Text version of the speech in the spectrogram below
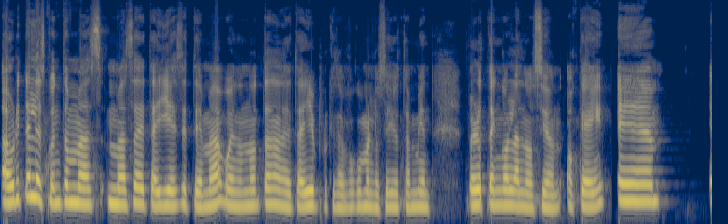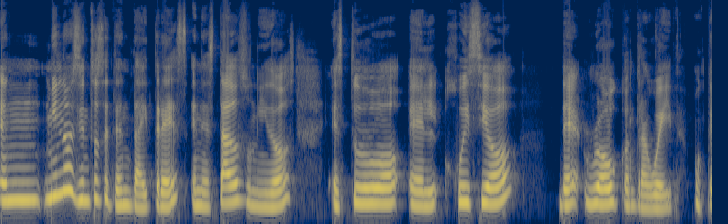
Ahorita les cuento más, más a detalle ese tema. Bueno, no tan a detalle porque tampoco me lo sé yo también, pero tengo la noción, ¿ok? Em, en 1973, en Estados Unidos, estuvo el juicio de Roe contra Wade, ¿ok?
